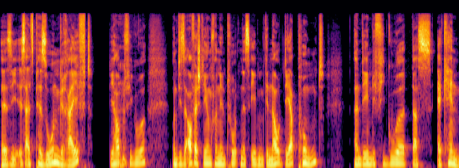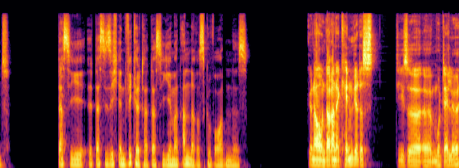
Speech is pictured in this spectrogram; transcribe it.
äh, sie ist als Person gereift, die mhm. Hauptfigur. Mhm. Und diese Auferstehung von den Toten ist eben genau der Punkt, an dem die Figur das erkennt. Dass, sie, äh, dass sie sich entwickelt hat, dass sie jemand anderes geworden ist. Genau, und daran erkennen wir, dass diese äh, Modelle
